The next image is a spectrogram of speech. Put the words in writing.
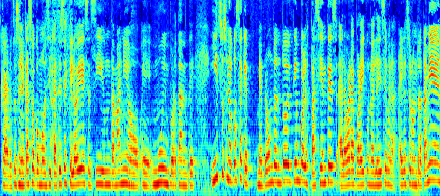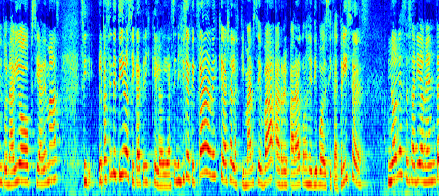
Claro, entonces en el caso como cicatrices queloides, así, un tamaño eh, muy importante. Y eso es una cosa que me preguntan todo el tiempo los pacientes a la hora por ahí que uno les dice, bueno, hay que hacer un tratamiento, una biopsia, además. Si el paciente tiene una cicatriz queloide, ¿significa que cada vez que vaya a lastimarse va a reparar con ese tipo de cicatrices? No necesariamente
